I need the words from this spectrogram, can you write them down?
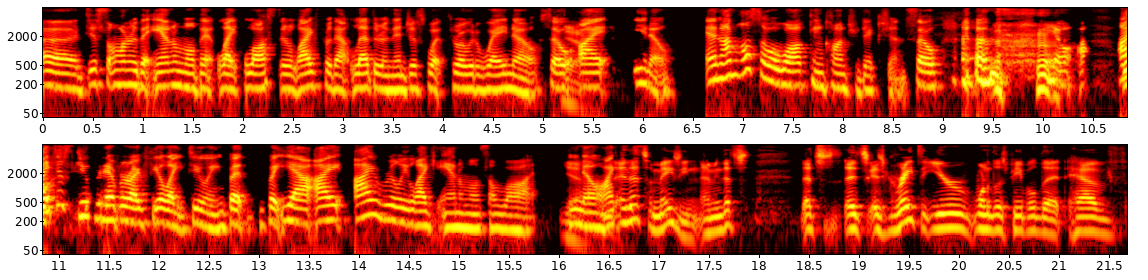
uh dishonor the animal that like lost their life for that leather and then just what throw it away. No. So Yeah. I, you know, and I'm also a walking contradiction. So um, you know, I, I just do whatever I feel like doing. But but yeah, I I really like animals a lot. Yeah. You know, I and that's amazing. I mean, that's that's it's it's great that you're one of those people that have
